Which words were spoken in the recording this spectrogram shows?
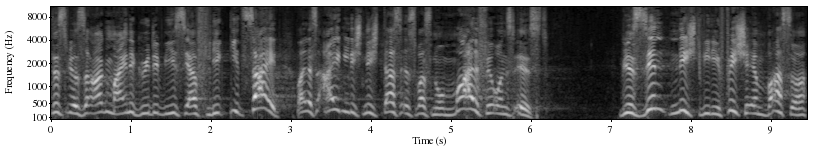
dass wir sagen, meine Güte, wie sehr fliegt die Zeit, weil es eigentlich nicht das ist, was normal für uns ist. Wir sind nicht wie die Fische im Wasser,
